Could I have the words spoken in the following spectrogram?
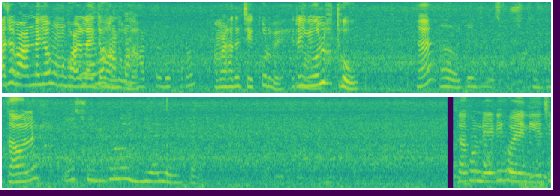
আচ্ছা বারান্দায় যাও আমার ঘরের লাইটটা বন্ধ করে আমার হাতে চেক করবে। এটা ইয়েলো তো? হ্যাঁ? হ্যাঁ তাহলে? এই সুটগুলো ইয়েলো তো এখন রেডি হয়ে নিয়েছি,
